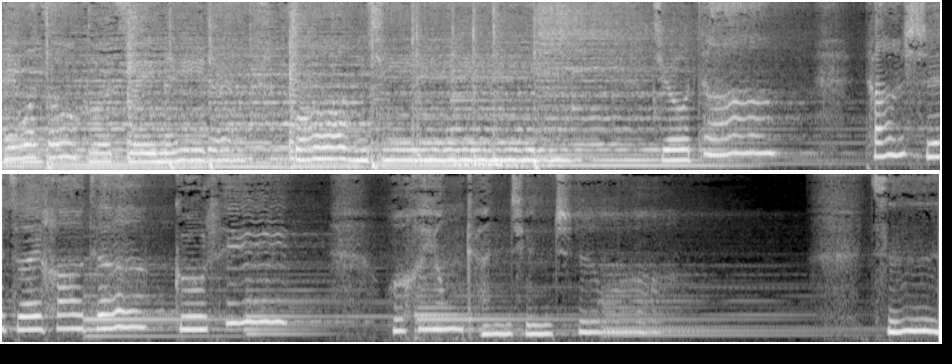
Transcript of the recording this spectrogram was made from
陪我走过最美的风景。就当它是最好的鼓励。我会勇敢坚持我自。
